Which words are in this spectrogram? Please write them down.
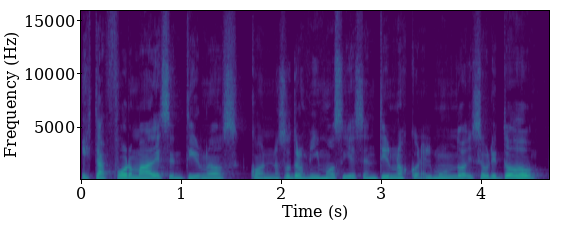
esta forma de sentirnos con nosotros mismos y de sentirnos con el mundo y sobre todo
